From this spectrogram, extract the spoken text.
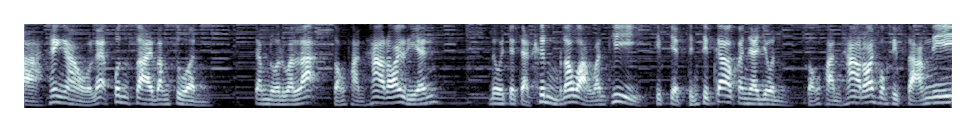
าให้เงาและพ่นทรายบางส่วนจำนวนวันละ 2,500 เหรียญ โดยจะจัดขึ้นระหว่างวันที่ 17-19 กันยายน 2563 นี้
